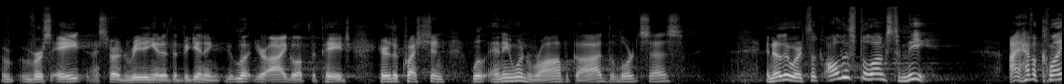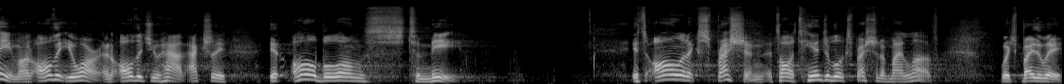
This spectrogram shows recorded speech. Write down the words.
Verse 8, I started reading it at the beginning. Let your eye go up the page. Hear the question Will anyone rob God? The Lord says. In other words, look, all this belongs to me. I have a claim on all that you are and all that you have. Actually, it all belongs to me. It's all an expression, it's all a tangible expression of my love. Which, by the way,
